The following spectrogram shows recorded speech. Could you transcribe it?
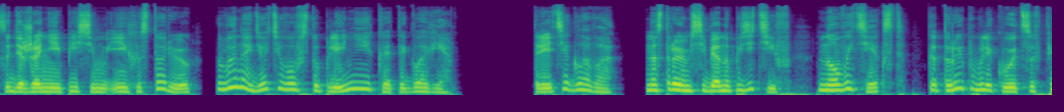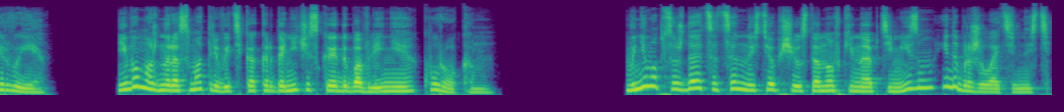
Содержание писем и их историю вы найдете во вступлении к этой главе. Третья глава. Настроим себя на позитив. Новый текст, который публикуется впервые. Его можно рассматривать как органическое добавление к урокам. В нем обсуждается ценность общей установки на оптимизм и доброжелательность.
